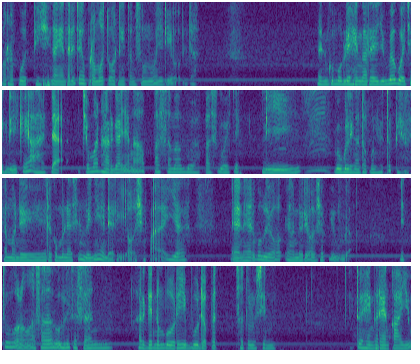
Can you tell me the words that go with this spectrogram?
Warna putih. Nah yang tadi tuh yang promo tuh warna hitam semua jadi ya udah. Dan gue mau beli hangernya juga gue cek di IKEA ada. Cuman harganya nggak pas sama gue pas gue cek di googling ataupun YouTube ya emang direkomendasiin belinya ya dari all shop aja. Dan akhirnya gue beli yang dari all shop juga. Itu kalau nggak salah gue beli kesalahan harga enam puluh ribu dapat satu lusin. Itu hanger yang kayu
